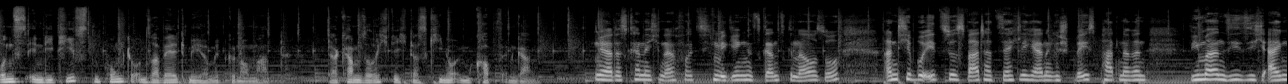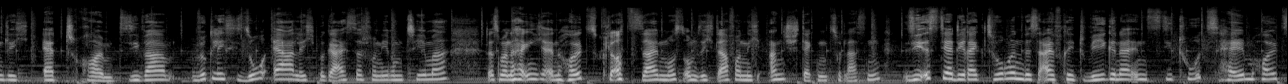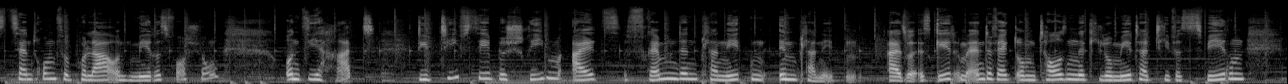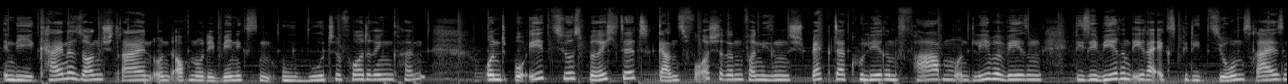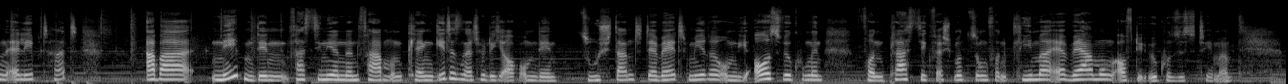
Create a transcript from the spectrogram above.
uns in die tiefsten Punkte unserer Weltmeere mitgenommen hat. Da kam so richtig das Kino im Kopf in Gang. Ja, das kann ich nachvollziehen. Mir ging es ganz genauso. Antje Boetius war tatsächlich eine Gesprächspartnerin, wie man sie sich eigentlich erträumt. Sie war wirklich so ehrlich begeistert von ihrem Thema, dass man eigentlich ein Holzklotz sein muss, um sich davon nicht anstecken zu lassen. Sie ist ja Direktorin des Alfred Wegener Instituts Helmholtz Zentrum für Polar- und Meeresforschung und sie hat die Tiefsee beschrieben als fremden Planeten im Planeten. Also es geht im Endeffekt um tausende Kilometer tiefe Sphären, in die keine Sonnenstrahlen und auch nur die wenigsten U-Boote vordringen können. Und Boetius berichtet, ganz Forscherin, von diesen spektakulären Farben und Lebewesen, die sie während ihrer Expeditionsreisen erlebt hat. Aber neben den faszinierenden Farben und Klängen geht es natürlich auch um den Zustand der Weltmeere, um die Auswirkungen von Plastikverschmutzung, von Klimaerwärmung auf die Ökosysteme.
